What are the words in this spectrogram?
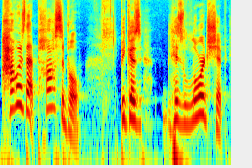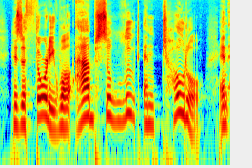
How is that possible? Because his lordship his authority while absolute and total and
